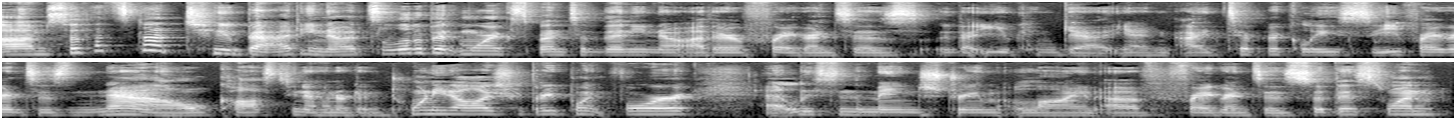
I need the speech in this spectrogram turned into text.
Um, so that's not too bad, you know, it's a little bit more expensive than, you know, other fragrances that you can get. And I typically see fragrances now costing $120 for 3.4, at least in the mainstream line of fragrances. So this one,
